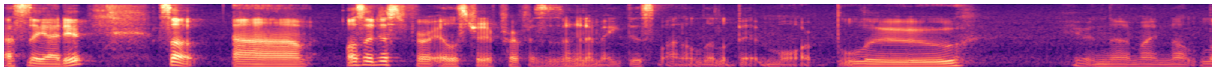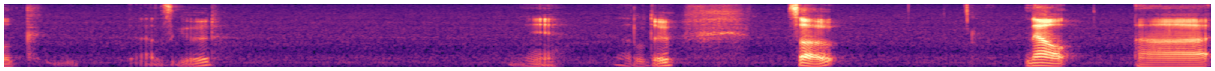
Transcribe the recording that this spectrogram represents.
that's the idea. So um, also just for illustrative purposes, I'm going to make this one a little bit more blue, even though it might not look as good. Yeah, that'll do. So now uh,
